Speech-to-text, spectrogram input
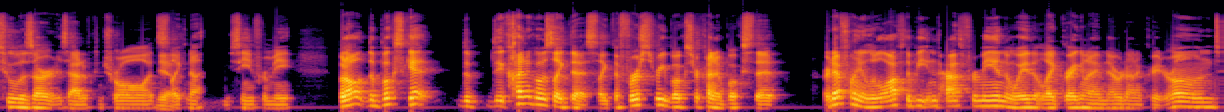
Tula's art is out of control. It's Yeah. like nothing you've seen from me. But all the books get the it kind of goes like this. Like the first three books are kind of books that are definitely a little off the beaten path for me in the way that like Greg and I have never done a creator owned.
